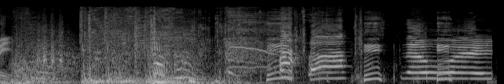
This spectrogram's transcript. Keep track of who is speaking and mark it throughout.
Speaker 1: Wait. no way.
